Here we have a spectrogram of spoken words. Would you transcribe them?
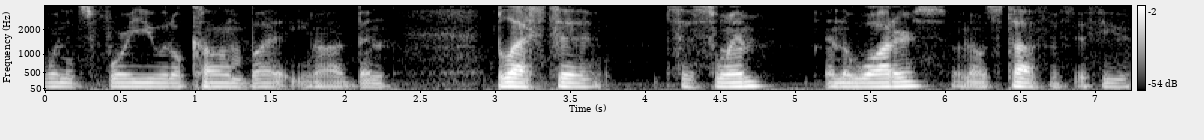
when it's for you, it'll come. But you know, I've been blessed to to swim in the waters. You know, it's tough if if you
